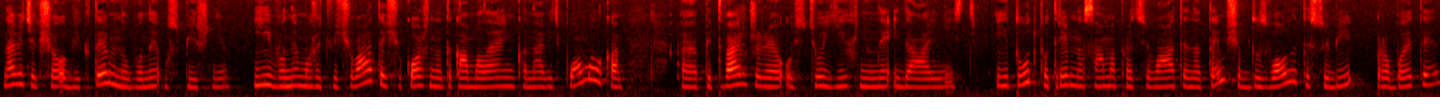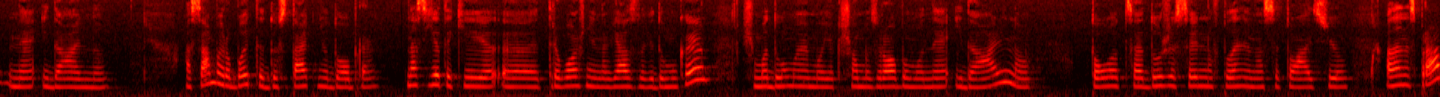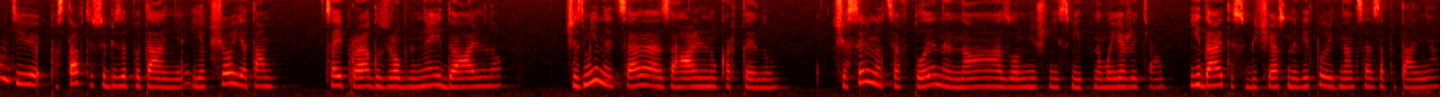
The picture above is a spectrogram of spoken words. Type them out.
навіть якщо об'єктивно вони успішні. І вони можуть відчувати, що кожна така маленька навіть помилка е, підтверджує ось цю їхню неідеальність. І тут потрібно саме працювати над тим, щоб дозволити собі робити не ідеально, а саме робити достатньо добре. У нас є такі е, тривожні нав'язливі думки, що ми думаємо, якщо ми зробимо не ідеально то це дуже сильно вплине на ситуацію. Але насправді поставте собі запитання: якщо я там цей проект зроблю не ідеально, чи змінить це загальну картину? Чи сильно це вплине на зовнішній світ, на моє життя? І дайте собі чесну відповідь на це запитання.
